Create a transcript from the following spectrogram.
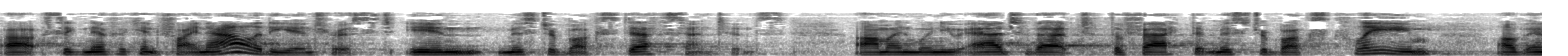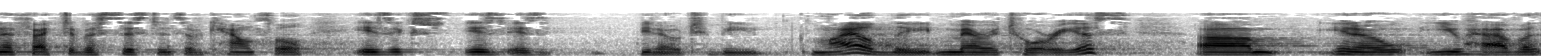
uh, significant finality interest in Mr. Buck's death sentence. Um, and when you add to that the fact that Mr. Buck's claim of ineffective assistance of counsel is, is, is you know, to be mildly meritorious, um, you know, you have a,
